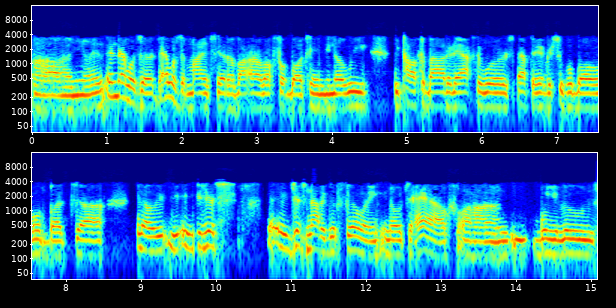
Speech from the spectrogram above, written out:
Uh, you know, and, and that was a that was the mindset of our, our football team. You know, we we talked about it afterwards after every Super Bowl, but uh, you know, you, you just it's just not a good feeling, you know, to have uh, when you lose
